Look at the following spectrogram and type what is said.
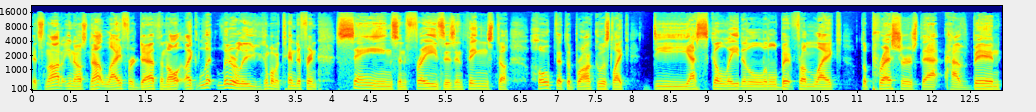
it's not, you know, it's not life or death and all. Like li- literally, you can come up with 10 different sayings and phrases and things to hope that the Broncos like de-escalated a little bit from like the pressures that have been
